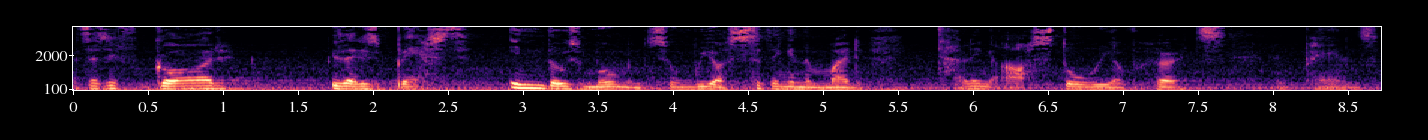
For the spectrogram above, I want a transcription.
it's as if God is at his best in those moments when we are sitting in the mud telling our story of hurts and pains.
